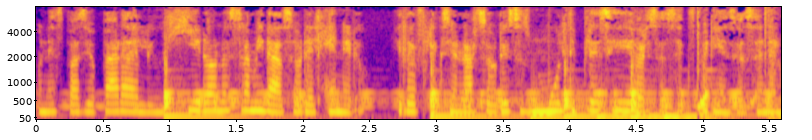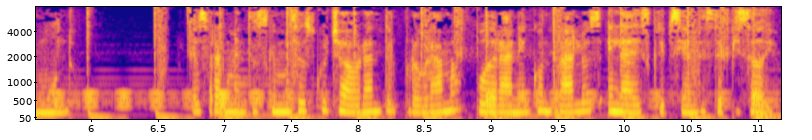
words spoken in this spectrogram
un espacio para darle un giro a nuestra mirada sobre el género y reflexionar sobre sus múltiples y diversas experiencias en el mundo. Los fragmentos que hemos escuchado durante el programa podrán encontrarlos en la descripción de este episodio.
